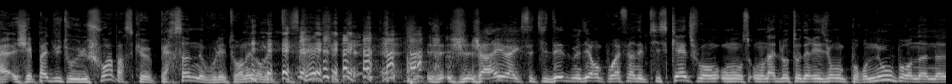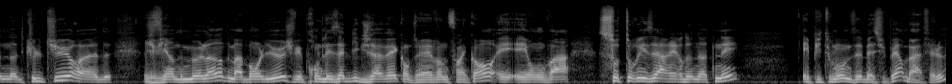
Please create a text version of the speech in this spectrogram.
Euh, J'ai pas du tout eu le choix parce que personne ne voulait tourner dans mes petits sketchs. J'arrive avec cette idée de me dire on pourrait faire des petits sketchs où on, a de l'autodérision pour nous, pour no- no- notre culture. Euh, Je viens de Melun, de ma banlieue, je vais prendre les habits que j'avais quand j'avais 25 ans et, et on va s'autoriser à rire de notre nez. Et puis tout le monde disait bah, super, bah fais-le.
